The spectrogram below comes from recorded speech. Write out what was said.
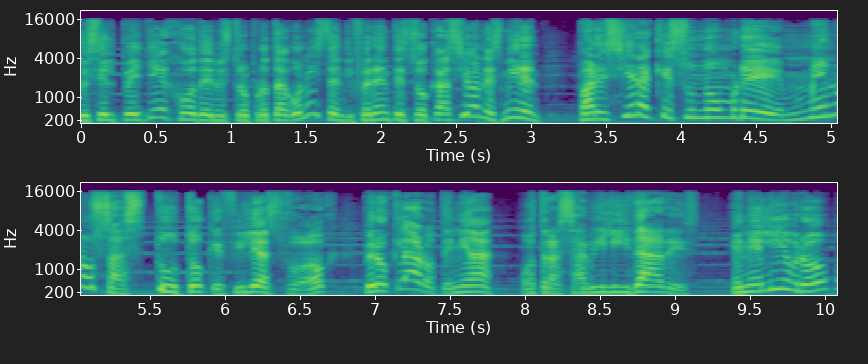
pues el pellejo de nuestro protagonista en diferentes ocasiones. Miren, pareciera que es un hombre menos astuto que Phileas Fogg, pero claro, tenía otras habilidades. En el libro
